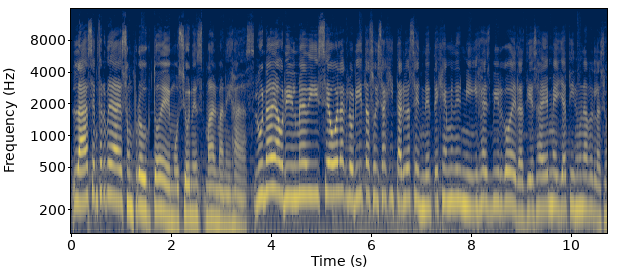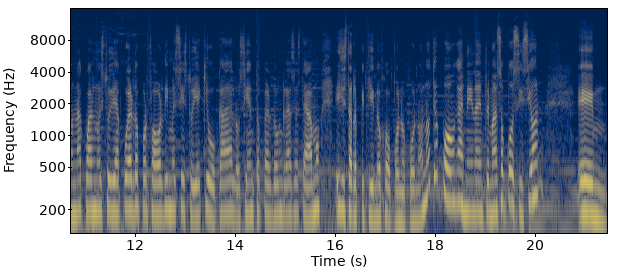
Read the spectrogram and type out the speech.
Las enfermedades son producto de emociones mal manejadas. Luna de Abril me dice, hola Glorita, soy Sagitario Ascendente Géminis, mi hija es Virgo de las 10 a.m., ella tiene una relación la cual no estoy de acuerdo, por favor dime si estoy equivocada, lo siento, perdón, gracias, te amo. Ella está repitiendo Hoponopono. No te opongas, nena, entre más oposición Em,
